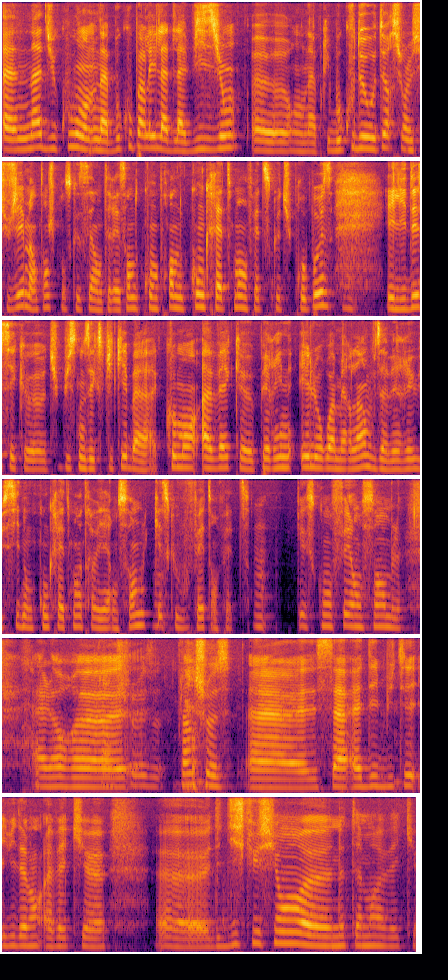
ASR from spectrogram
Anna, du coup, on a beaucoup parlé là de la vision, euh, on a pris beaucoup de hauteur sur le sujet. Maintenant, je pense que c'est intéressant de comprendre concrètement en fait ce que tu proposes. Et l'idée, c'est que tu puisses nous expliquer bah, comment, avec euh, Perrine et le roi Merlin, vous avez réussi donc concrètement à travailler ensemble. Qu'est-ce que vous faites en fait? Qu'est-ce qu'on fait ensemble? Alors, euh, plein de choses. Euh, ça a débuté évidemment avec euh, des discussions, notamment avec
